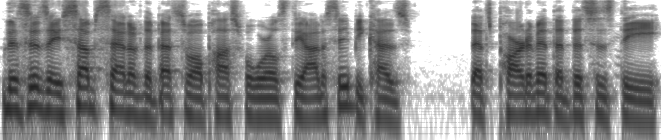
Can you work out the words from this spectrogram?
This is a subset of the best of all possible worlds theodicy because that's part of it that this is the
